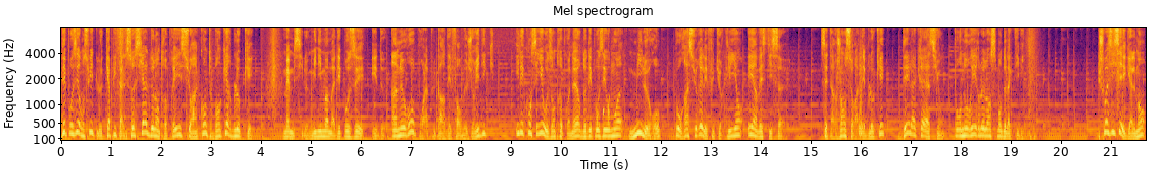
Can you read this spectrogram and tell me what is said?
Déposez ensuite le capital social de l'entreprise sur un compte bancaire bloqué. Même si le minimum à déposer est de 1 euro pour la plupart des formes juridiques, il est conseillé aux entrepreneurs de déposer au moins 1000 euros pour rassurer les futurs clients et investisseurs. Cet argent sera débloqué dès la création pour nourrir le lancement de l'activité. Choisissez également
